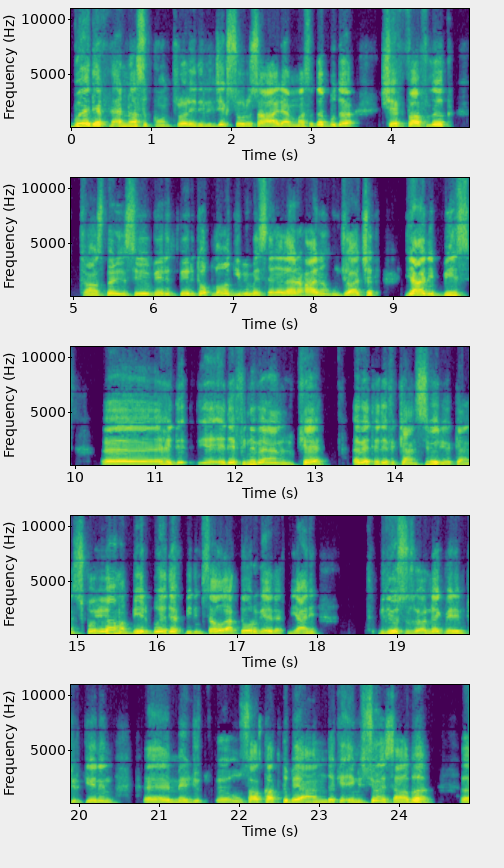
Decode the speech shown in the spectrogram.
bu hedefler nasıl kontrol edilecek sorusu halen masada. Bu da şeffaflık, transparency, veri, veri toplama gibi meseleler halen ucu açık. Yani biz e, hedefini veren ülke Evet hedefi kendisi veriyor, kendisi koyuyor ama bir bu hedef bilimsel olarak doğru bir hedef mi? Yani biliyorsunuz örnek vereyim Türkiye'nin e, mevcut e, ulusal katkı beyanındaki emisyon hesabı e,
